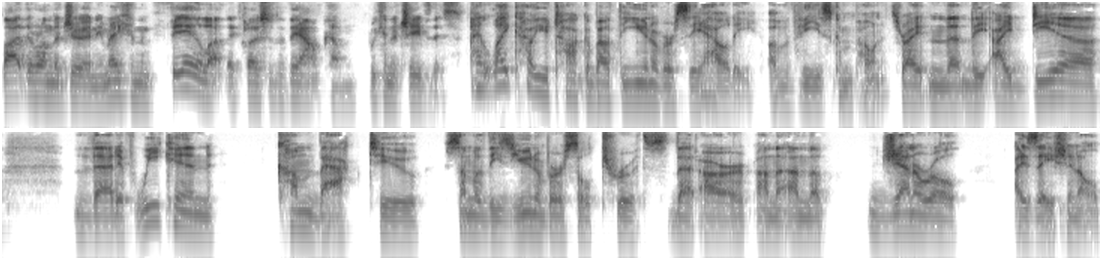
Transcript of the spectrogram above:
like they're on the journey, making them feel like they're closer to the outcome, we can achieve this. I like how you talk about the universality of these components, right? And the, the idea that if we can come back to some of these universal truths that are on the, on the generalizational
